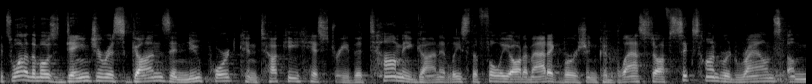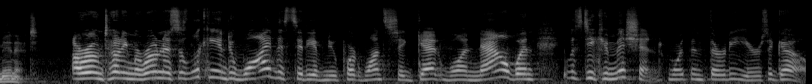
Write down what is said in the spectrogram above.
It's one of the most dangerous guns in Newport, Kentucky history. The Tommy gun, at least the fully automatic version, could blast off 600 rounds a minute. Our own Tony Mirones is looking into why the city of Newport wants to get one now when it was decommissioned more than 30 years ago.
